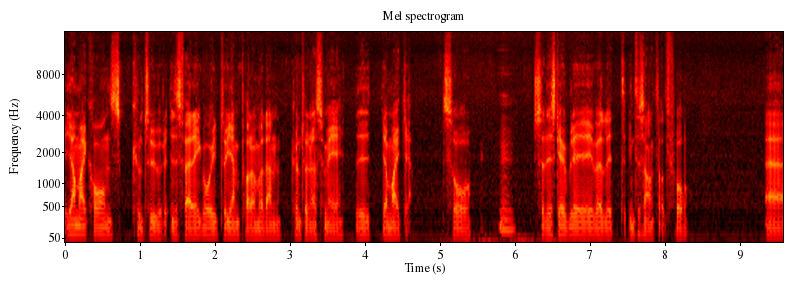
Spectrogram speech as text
jamaikansk kultur i Sverige går inte att jämföra med den kulturen som är i Jamaica. Så, mm. så det ska ju bli väldigt intressant att få eh,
